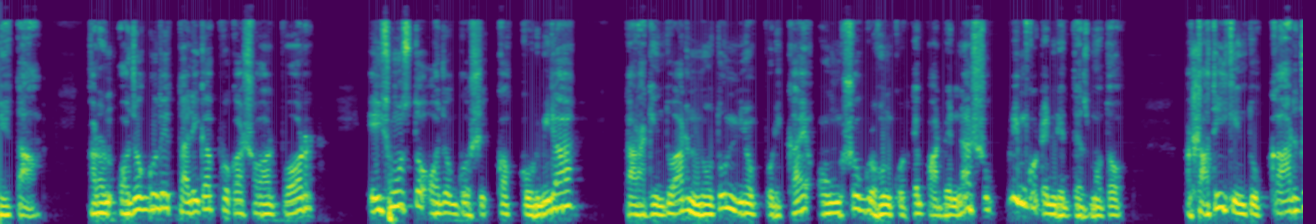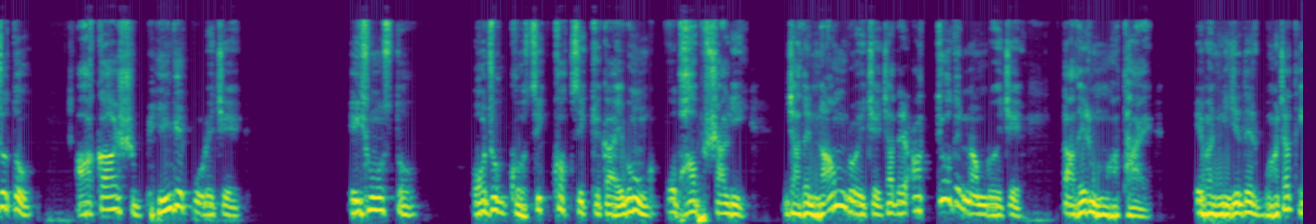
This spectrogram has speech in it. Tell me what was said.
নেতা। কারণ অযোগ্যদের তালিকা প্রকাশ হওয়ার পর এই সমস্ত অযোগ্য শিক্ষক কর্মীরা, তারা কিন্তু আর নতুন নিয়োগ পরীক্ষায় অংশগ্রহণ করতে পারবেন না সুপ্রিম কোর্টের নির্দেশ মতো। আর তাতেই কিন্তু কার্যত আকাশ ভেঙে পড়েছে। এই সমস্ত অযোগ্য শিক্ষক, শিক্ষিকা এবং প্রভাবশালী যাদের নাম রয়েছে, যাদের আত্মীয়দের নাম রয়েছে, তাদের মাথায়। এবার নিজেদের বাঁচাতে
